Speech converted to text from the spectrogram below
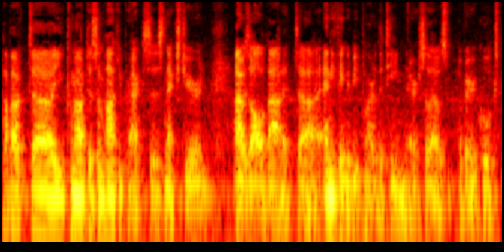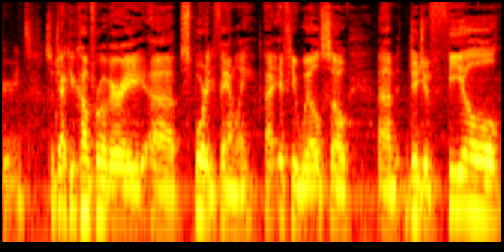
how about uh, you come out to some hockey practices next year? And I was all about it, uh, anything to be part of the team there. So that was a very cool experience. So, Jack, you come from a very uh, sporting family, uh, if you will. So, um, did you feel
